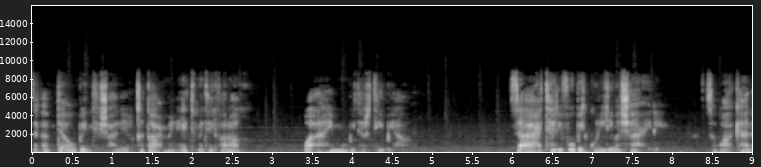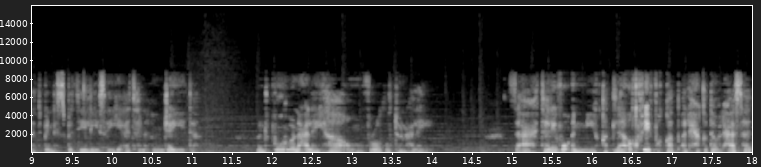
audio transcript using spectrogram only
سأبدأ بانتشال القطع من عتمة الفراغ وأهم بترتيبها. سأعترف بكل مشاعري سواء كانت بالنسبة لي سيئة أم جيدة. مجبور عليها أو مفروضة علي. سأعترف أني قد لا أخفي فقط الحقد والحسد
